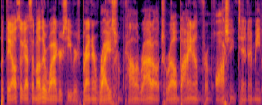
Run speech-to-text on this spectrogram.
But they also got some other wide receivers Brenden Rice from Colorado, Terrell Bynum from Washington. I mean,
